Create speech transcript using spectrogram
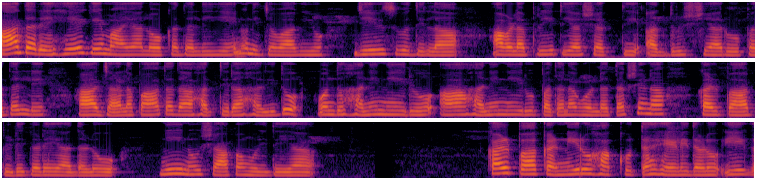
ಆದರೆ ಹೇಗೆ ಮಾಯಾಲೋಕದಲ್ಲಿ ಏನು ನಿಜವಾಗಿಯೂ ಜೀವಿಸುವುದಿಲ್ಲ? ಅವಳ ಪ್ರೀತಿಯ ಶಕ್ತಿ ಅದೃಶ್ಯ ರೂಪದಲ್ಲಿ ಆ ಜಲಪಾತದ ಹತ್ತಿರ ಹರಿದು ಒಂದು ಹನಿ ನೀರು, ಆ ಹನಿ ನೀರು ಪತನಗೊಂಡ ತಕ್ಷಣ ಕಲ್ಪ ಬಿಡುಗಡೆಯಾದಳು. ನೀನು ಶಾಪ ಮುರಿದೆಯಾ? ಕಲ್ಪ ಕಣ್ಣೀರು ಹಾಕುತ್ತಾ ಹೇಳಿದಳು. ಈಗ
